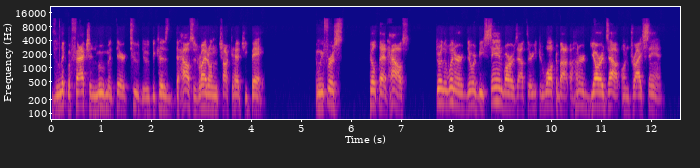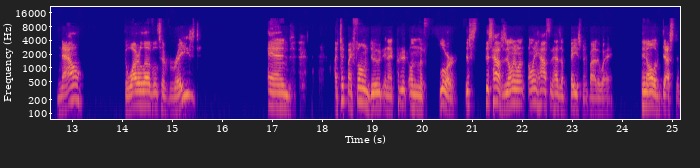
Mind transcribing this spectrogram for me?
the liquefaction movement there too, dude, because the house is right on Choctawhatchee Bay. And we first built that house during the winter, there would be sandbars out there. You could walk about 100 yards out on dry sand. Now, the water levels have raised and I took my phone, dude, and I put it on the floor. This this house is the only one only house that has a basement, by the way, in all of Destin.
